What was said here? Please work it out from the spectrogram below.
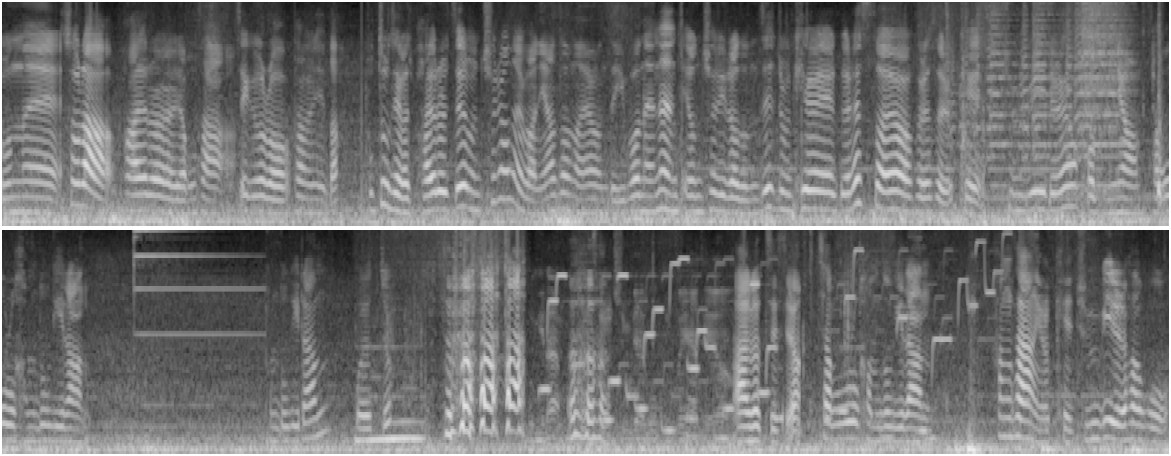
오늘 수라 바이럴 영상 찍으러 갑니다. 보통 제가 바이럴 찍으면 출연을 많이 하잖아요. 근데 이번에는 연출이라든지 좀 기획을 했어요. 그래서 이렇게 준비를 해왔거든요. 자고로 감독이란 감독이란 뭐였죠? 동이랑 영상 준비하고 공부해야 돼요. 아 그렇지 자고로 감독이란 항상 이렇게 준비를 하고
